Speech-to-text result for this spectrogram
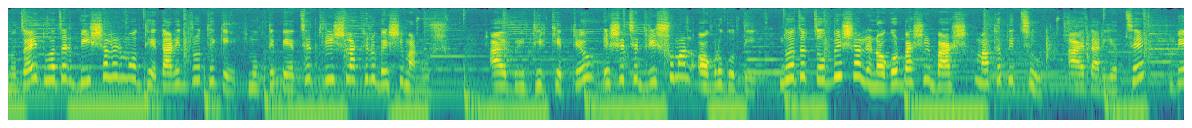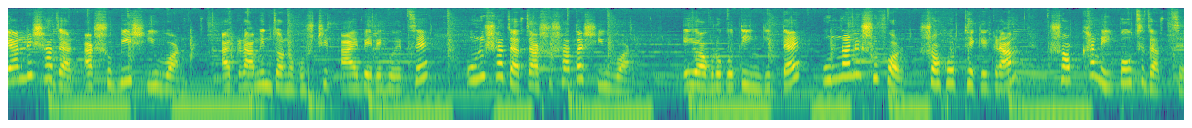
অনুযায়ী দু হাজার বিশ সালের মধ্যে দারিদ্র্য থেকে মুক্তি পেয়েছে ত্রিশ লাখেরও বেশি মানুষ। আয় বৃদ্ধির ক্ষেত্রেও এসেছে দৃশ্যমান অগ্রগতি। দু হাজার চব্বিশ সালে নগরবাসীর বার্ষিক মাথাপিছু আয় দাঁড়িয়েছে বিয়াল্লিশ হাজার আটশো বিশ ইউয়ান আর গ্রামীণ জনগোষ্ঠীর আয় বেড়ে হয়েছে উনিশ হাজার চারশো সাতাশ ইউয়ান এই অগ্রগতি ইঙ্গিত দেয় উন্নয়নের সুফল শহর থেকে গ্রাম সবখানেই পৌঁছে যাচ্ছে।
